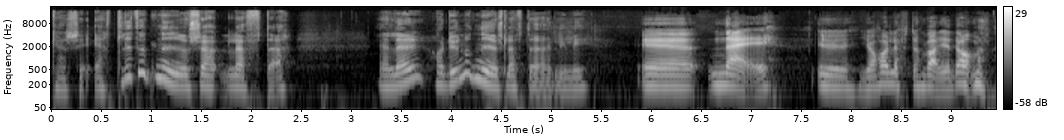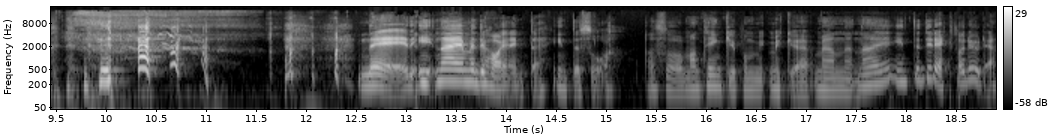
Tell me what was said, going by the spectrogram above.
kanske ett litet nyårslöfte. Eller? Har du något nyårslöfte, Lilly? Eh, nej, eh, jag har löften varje dag. Men nej, i- nej, men det har jag inte. Inte så. Alltså, man tänker ju på my- mycket, men nej, inte direkt. Har du det?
